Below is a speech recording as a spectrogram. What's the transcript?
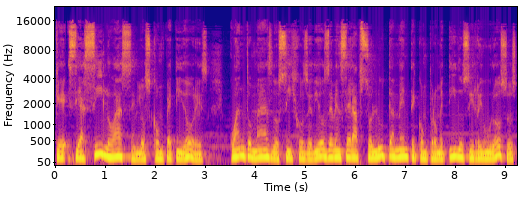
que si así lo hacen los competidores, cuánto más los hijos de Dios deben ser absolutamente comprometidos y rigurosos,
